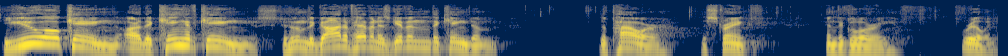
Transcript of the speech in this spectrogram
You, O king, are the king of kings, to whom the God of heaven has given the kingdom, the power, the strength, and the glory. Really.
